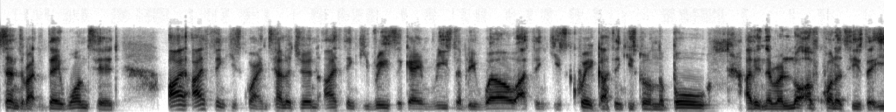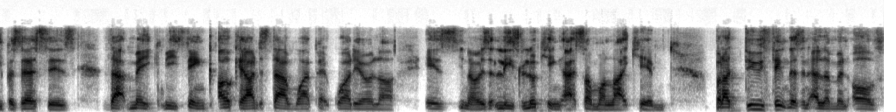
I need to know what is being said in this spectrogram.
centre back that they wanted. I, I, think he's quite intelligent. I think he reads the game reasonably well. I think he's quick. I think he's good on the ball. I think there are a lot of qualities that he possesses that make me think, okay, I understand why Pep Guardiola is, you know, is at least looking at someone like him. But I do think there's an element of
